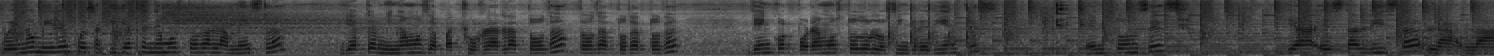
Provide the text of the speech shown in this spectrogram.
Bueno miren pues aquí ya tenemos toda la mezcla. Ya terminamos de apachurrarla toda toda toda toda. Ya incorporamos todos los ingredientes. Entonces ya está lista la, la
